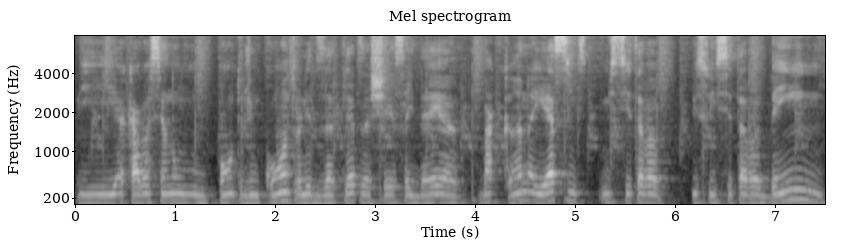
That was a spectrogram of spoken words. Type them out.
e acaba sendo um ponto de encontro ali dos atletas. Achei essa ideia bacana e essa em si tava, isso em si estava bem,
